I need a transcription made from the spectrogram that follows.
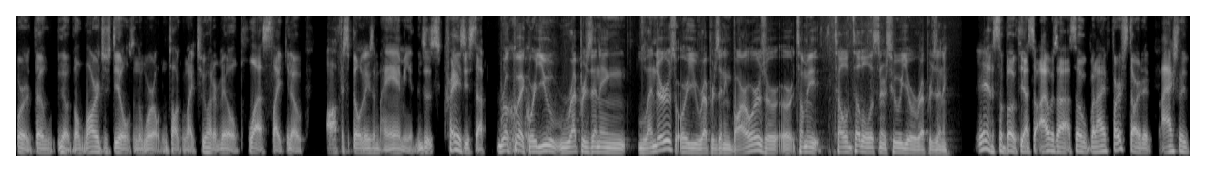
for the, you know, the largest deals in the world. I'm talking like 200 mil plus like, you know, office buildings in Miami and just crazy stuff. Real quick, were you representing lenders or are you representing borrowers or, or tell me, tell, tell the listeners who you were representing? Yeah, so both. Yeah, so I was uh so when I first started, I actually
